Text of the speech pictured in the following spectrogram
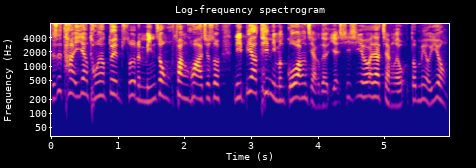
可是他一样同样对所有的民众放话，就说你不要听你们国王讲的，也西西话家讲了都没有用。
